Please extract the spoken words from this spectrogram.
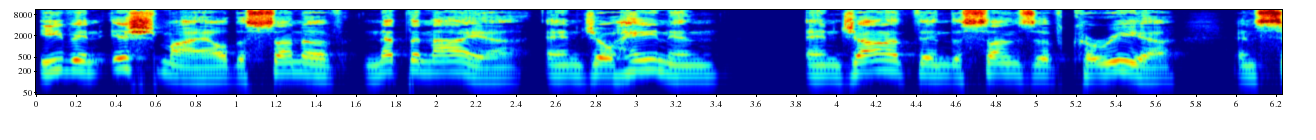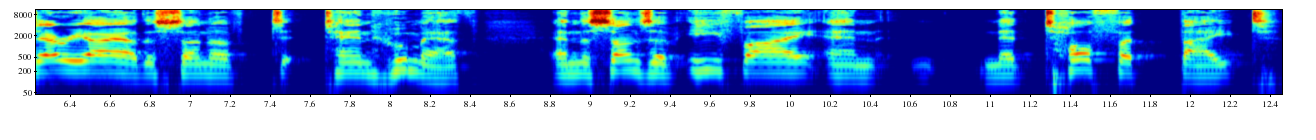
even Ishmael the son of Nethaniah, and Johanan and Jonathan the sons of Kareah, and Seraiah the son of Tanhumeth, and the sons of Ephai and Netophathite,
